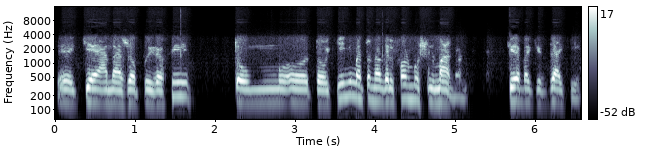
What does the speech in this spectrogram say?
ε, και αναζωπηρωθεί το, το κίνημα των αδελφών μουσουλμάνων. Κύριε Μπακετζάκη,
